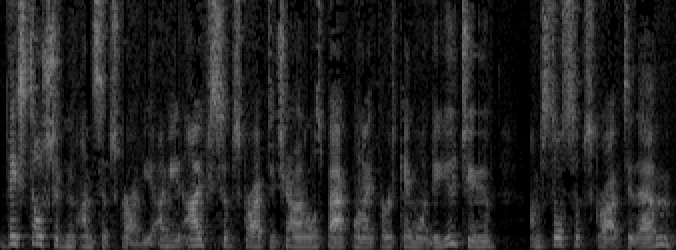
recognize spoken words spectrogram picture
they still shouldn't unsubscribe you. I mean, I've subscribed to channels back when I first came onto YouTube. I'm still subscribed to them.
